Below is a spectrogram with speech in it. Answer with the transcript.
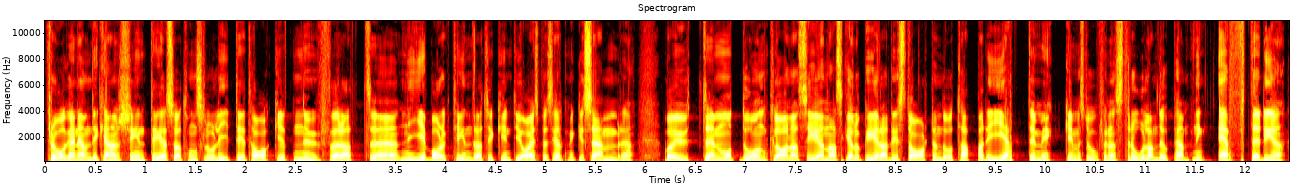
frågan är om det kanske inte är så att hon slår lite i taket nu. För att eh, nio Borgtindra tycker inte jag är speciellt mycket sämre. Var ute mot Dawn Klara senast, galopperade i starten då och tappade jättemycket men stod för en strålande upphämtning efter det.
